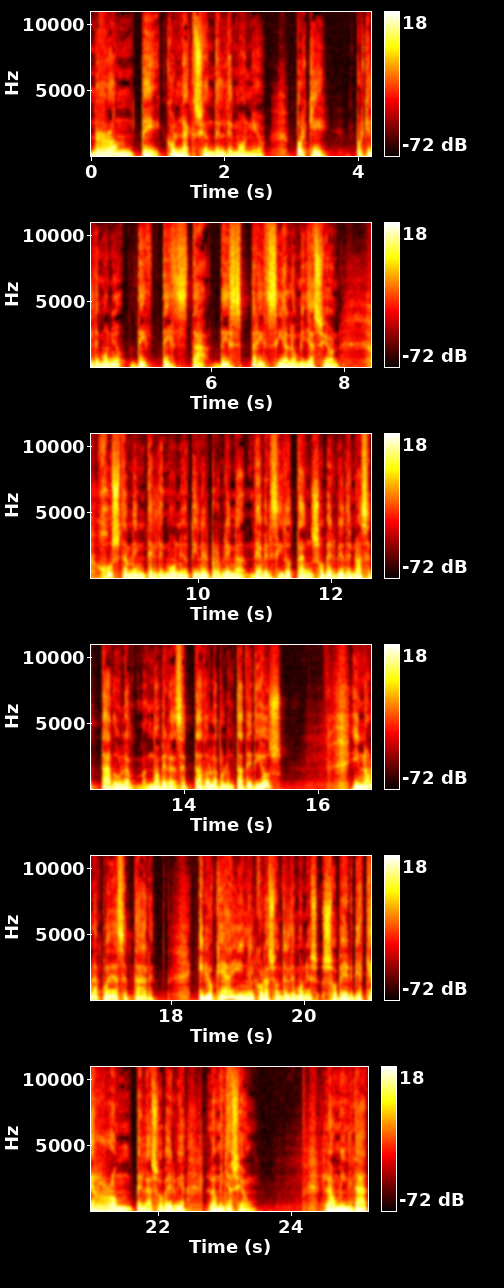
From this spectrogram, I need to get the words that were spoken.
Rompe con la acción del demonio. ¿Por qué? Porque el demonio detesta, desprecia la humillación. Justamente el demonio tiene el problema de haber sido tan soberbio de no, haber aceptado la voluntad de Dios y no la puede aceptar. Y lo que hay en el corazón del demonio es soberbia. ¿Qué rompe la soberbia? La humillación. La humildad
